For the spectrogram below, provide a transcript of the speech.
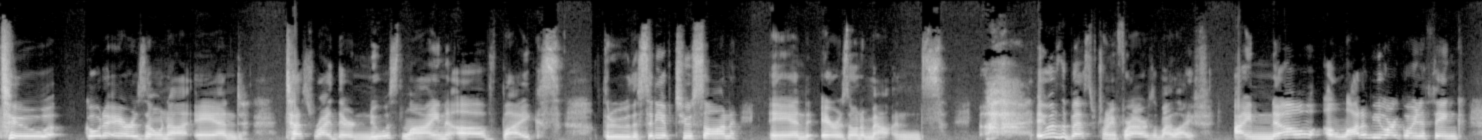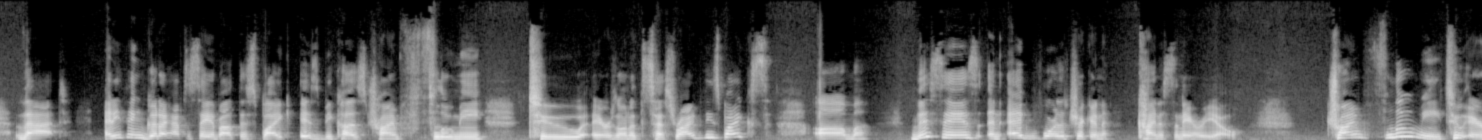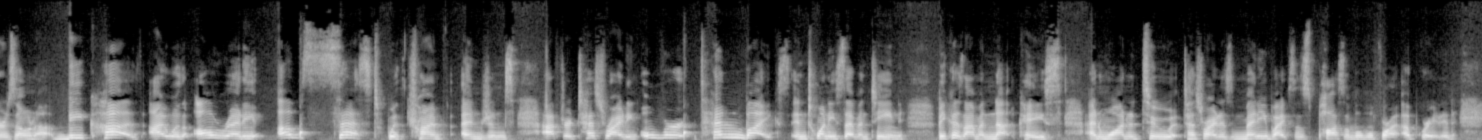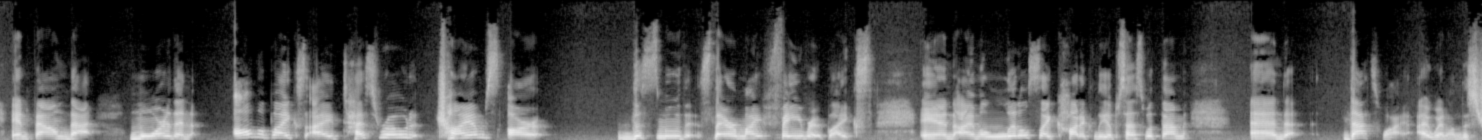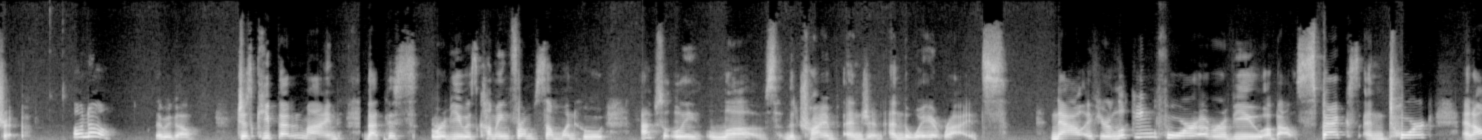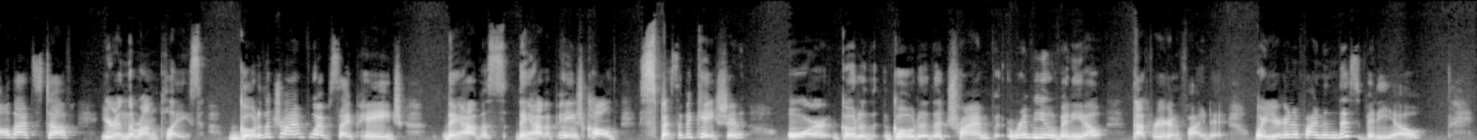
to go to Arizona and test ride their newest line of bikes through the city of Tucson and Arizona mountains. It was the best 24 hours of my life. I know a lot of you are going to think that anything good I have to say about this bike is because Triumph flew me to Arizona to test ride these bikes. Um, this is an egg before the chicken kind of scenario. Triumph flew me to Arizona because I was already obsessed with Triumph engines after test riding over 10 bikes in 2017 because I'm a nutcase and wanted to test ride as many bikes as possible before I upgraded and found that more than all the bikes I test rode, Triumphs are the smoothest. They're my favorite bikes and I'm a little psychotically obsessed with them and that's why I went on this trip. Oh no, there we go. Just keep that in mind that this review is coming from someone who absolutely loves the Triumph engine and the way it rides. Now, if you're looking for a review about specs and torque and all that stuff, you're in the wrong place. Go to the Triumph website page. They have a, they have a page called specification or go to go to the Triumph review video. That's where you're going to find it. What you're going to find in this video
